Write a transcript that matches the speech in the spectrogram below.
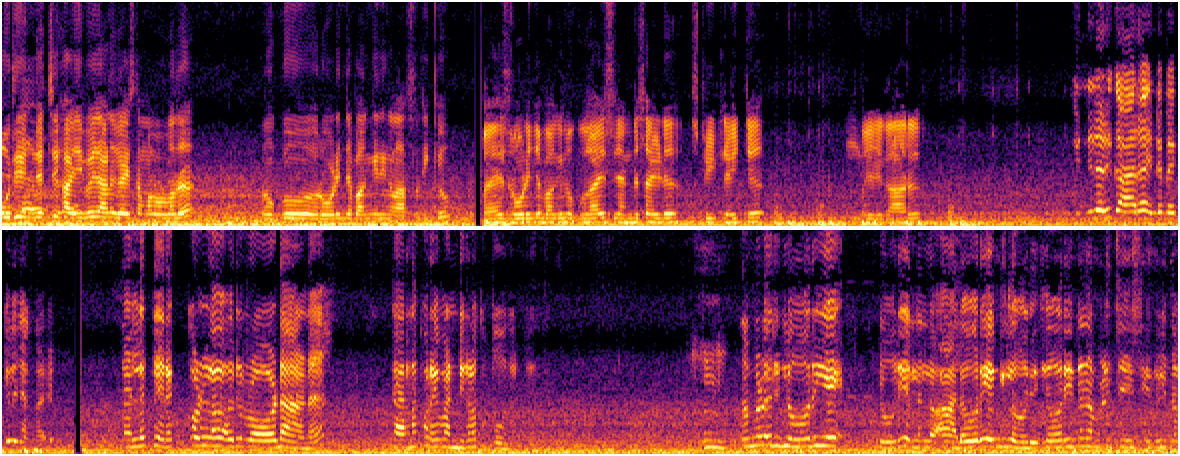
പുതിയ എൻ എച്ച് ഹൈവേയിലാണ് ഗൈസ് നമ്മളുള്ളത്. നോക്കൂ റോഡിന്റെ ഭംഗി നിങ്ങൾ ആസ്വദിക്കൂ. ഗൈസ് റോഡിന്റെ ഭംഗി നോക്കൂ ഗൈസ് രണ്ട് സൈഡ് സ്ട്രീറ്റ് ലൈറ്റ് മുമ്പിലൊരു കാറ്. മുന്നിലൊരു കാറ് അതിന്റെ ബാക്കിൽ ഞങ്ങൾ. നല്ല തിരക്കുള്ള ഒരു റോഡാണ്. കാരണം കുറെ വണ്ടികളൊക്കെ പോകുന്നുണ്ട്. നമ്മളൊരു ലോറിയെ ലോറി അല്ലല്ലോ ആ ലോറി എങ്കിൽ ലോറി. ലോറിനെ നമ്മൾ ചേസ് ചെയ്ത്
